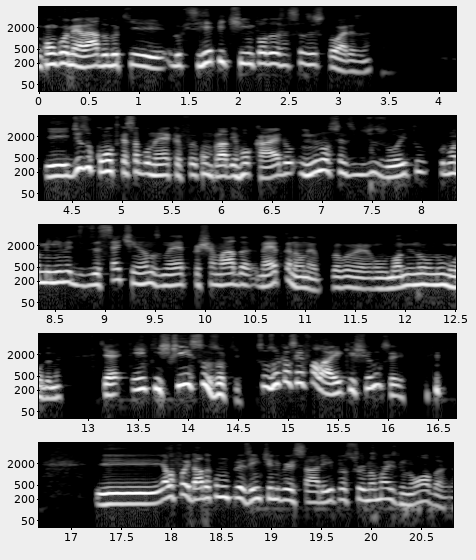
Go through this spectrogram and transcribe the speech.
um conglomerado do que, do que se repetia em todas essas histórias, né? E diz o conto que essa boneca foi comprada em Hokkaido em 1918 por uma menina de 17 anos na época chamada. Na época não, né? O nome não, não muda, né? Que é Eikishi Suzuki. Suzuki eu sei falar, Eikishi eu não sei. e ela foi dada como um presente de aniversário aí para sua irmã mais nova,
